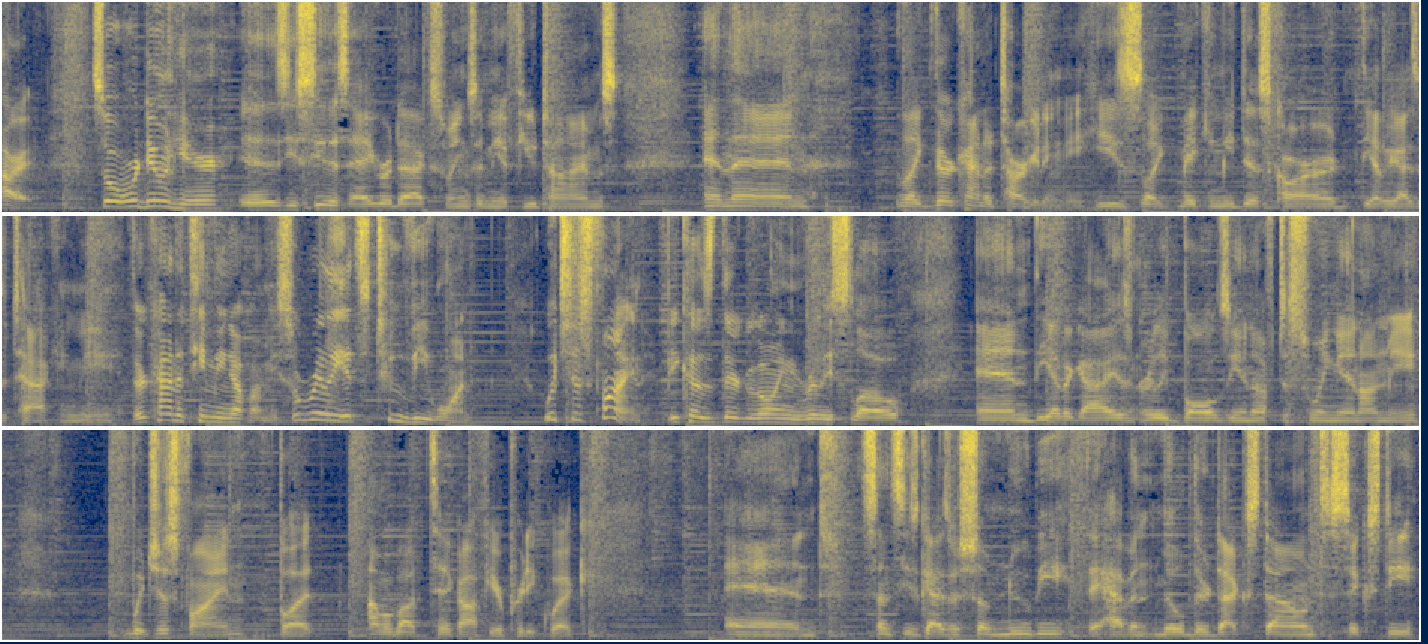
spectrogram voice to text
Alright, so what we're doing here is you see this aggro deck swings at me a few times, and then like they're kind of targeting me. He's like making me discard, the other guy's attacking me. They're kind of teaming up on me. So really it's 2v1, which is fine because they're going really slow and the other guy isn't really ballsy enough to swing in on me, which is fine, but I'm about to take off here pretty quick. And since these guys are so newbie, they haven't milled their decks down to 60,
